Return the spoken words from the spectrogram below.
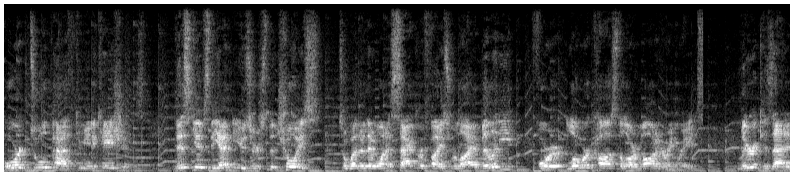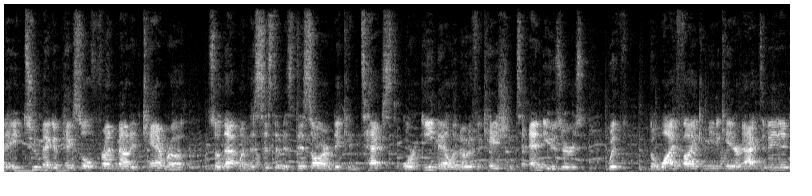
or dual path communications. This gives the end users the choice to whether they want to sacrifice reliability for lower cost alarm monitoring rates. Lyric has added a 2 megapixel front mounted camera so that when the system is disarmed it can text or email a notification to end users with the Wi-Fi communicator activated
